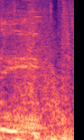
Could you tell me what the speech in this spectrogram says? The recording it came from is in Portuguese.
Yeah.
